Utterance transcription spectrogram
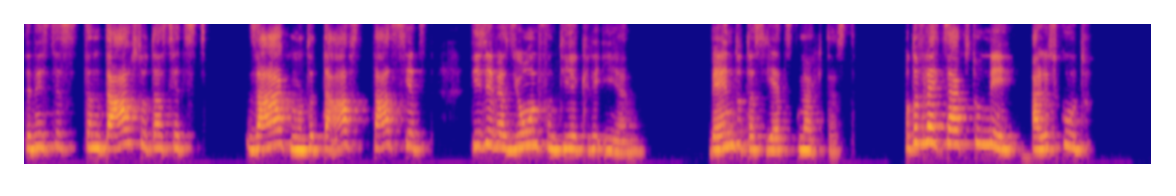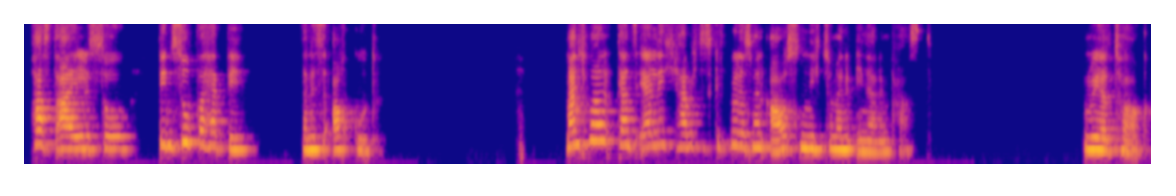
Dann ist es, dann darfst du das jetzt sagen und du darfst das jetzt, diese Version von dir kreieren. Wenn du das jetzt möchtest. Oder vielleicht sagst du, nee, alles gut. Passt alles so. Bin super happy. Dann ist es auch gut. Manchmal, ganz ehrlich, habe ich das Gefühl, dass mein Außen nicht zu meinem Inneren passt. Real Talk.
